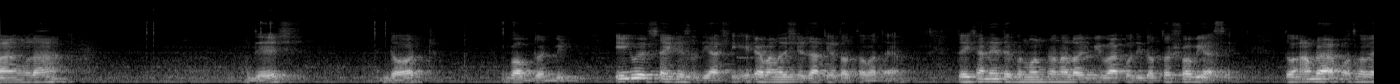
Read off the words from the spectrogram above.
বাংলা দেশ ডট গভ ডট বিডি। এই ওয়েবসাইটে যদি আসি, এটা বাংলাদেশের জাতীয় তথ্য বাতায়ন তো এখানে দেখুন, মন্ত্রণালয় বিভাগ অধিদপ্তর সবই আছে। তো আমরা প্রথমে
